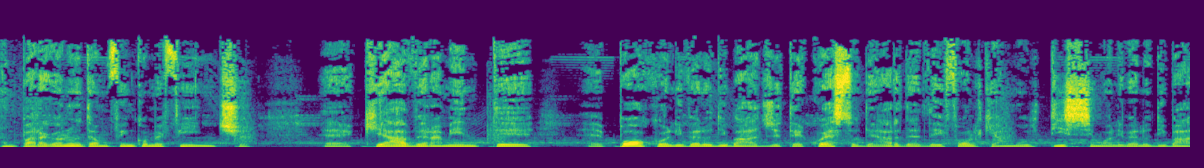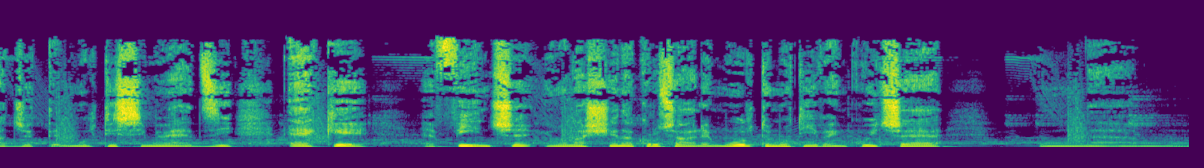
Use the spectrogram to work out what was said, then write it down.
un paragone tra un film come Finch, eh, che ha veramente eh, poco a livello di budget e questo The Harder Day Fall che ha moltissimo a livello di budget moltissimi mezzi è che eh, Finch in una scena cruciale molto emotiva in cui c'è un,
